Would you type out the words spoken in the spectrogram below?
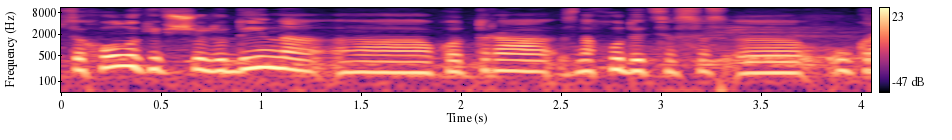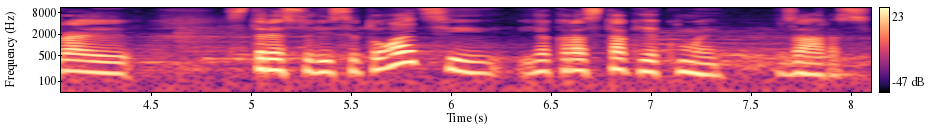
психологів, що людина, е, котра знаходиться е, у край стресовій ситуації, якраз так як ми зараз,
